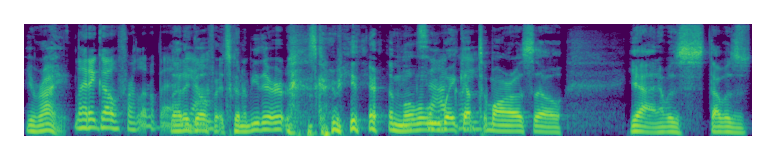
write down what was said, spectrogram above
you're right. Let it go for a little bit. Let it go for it's going to be there. It's going to be there the moment we wake up tomorrow. So, yeah, and it was that was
